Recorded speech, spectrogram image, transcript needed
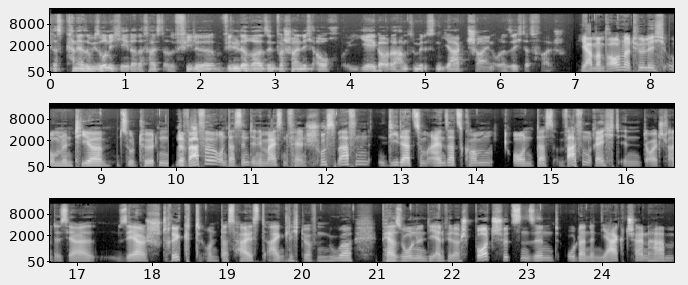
Das kann ja sowieso nicht jeder. Das heißt also, viele Wilderer sind wahrscheinlich auch Jäger oder haben zumindest einen Jagdschein. Oder sehe ich das falsch? Ja, man braucht natürlich, um ein Tier zu töten, eine Waffe und das sind in den meisten Fällen Schusswaffen, die da zum Einsatz kommen. Und das Waffenrecht in Deutschland ist ja sehr strikt und das heißt, eigentlich dürfen nur Personen, die entweder Sportschützen sind oder einen Jagdschein haben,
